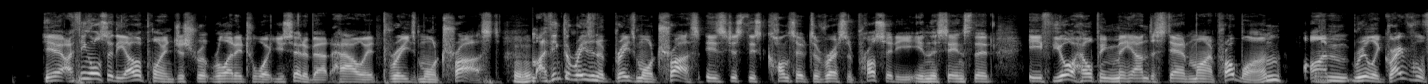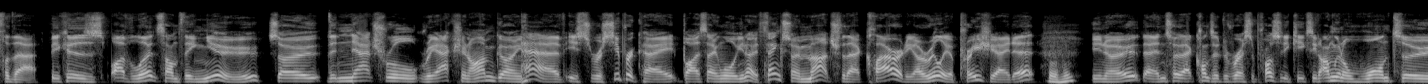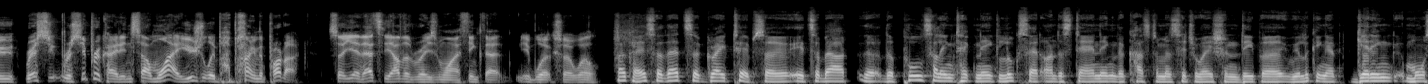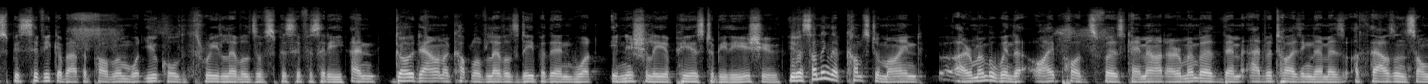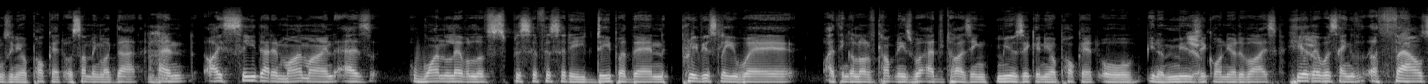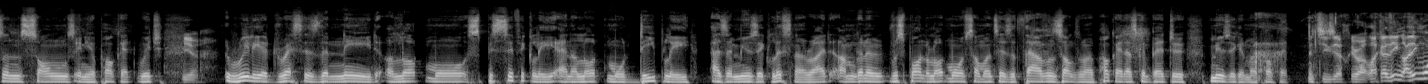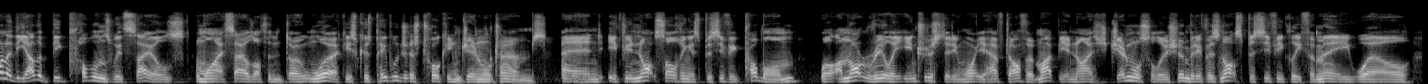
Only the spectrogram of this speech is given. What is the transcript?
Yeah, I think also the other point, just re- related to what you said about how it breeds more trust. Mm-hmm. I think the reason it breeds more trust is just this concept of reciprocity in the sense that if you're helping me understand my problem, I'm really grateful for that because I've learned something new. So the natural reaction I'm going to have is to reciprocate by saying, well, you know, thanks so much for that clarity. I really appreciate it. Mm-hmm. You know, and so that concept of reciprocity kicks in. I'm going to want to reciprocate in some way, usually by buying the product. So yeah, that's the other reason why I think that it works so well. Okay, so that's a great tip. So it's about the the pull selling technique looks at understanding the customer situation deeper. We're looking at getting more specific about the problem, what you call the three levels of specificity, and go down a couple of levels deeper than what initially appears to be the issue. You know, something that comes to mind. I remember when the iPods first came out. I remember them advertising them as a thousand songs in your pocket or something like that, mm-hmm. and I see that in my mind as one level of specificity deeper than previously where I think a lot of companies were advertising music in your pocket or you know music yep. on your device. Here yep. they were saying a thousand songs in your pocket, which yeah. really addresses the need a lot more specifically and a lot more deeply as a music listener. Right? I'm going to respond a lot more if someone says a thousand songs in my pocket as compared to music in my pocket. That's exactly right. Like I think I think one of the other big problems with sales and why sales often don't work is because people just talk in general terms, and if you're not solving a specific problem well, I'm not really interested in what you have to offer. It might be a nice general solution, but if it's not specifically for me, well,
